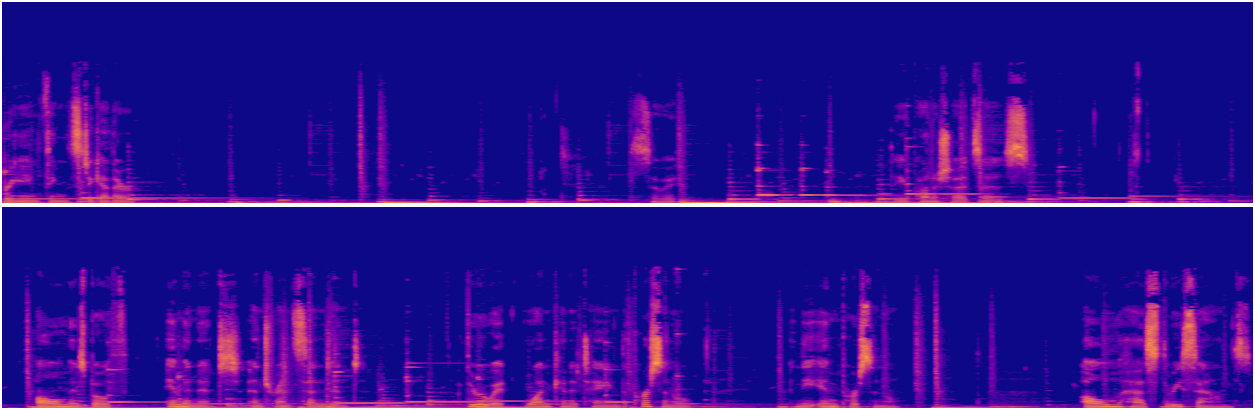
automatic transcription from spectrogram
bringing things together. So it, Upanishad says, Om is both immanent and transcendent. Through it, one can attain the personal and the impersonal. Om has three sounds.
